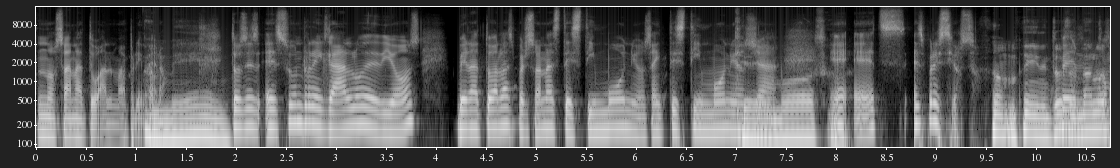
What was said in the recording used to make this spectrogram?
no sana tu alma primero. Amén. Entonces es un regalo de Dios ver a todas las personas testimonios. Hay testimonios ya. Hermoso. Eh, es, es, precioso. Amén. Entonces, hermanos,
